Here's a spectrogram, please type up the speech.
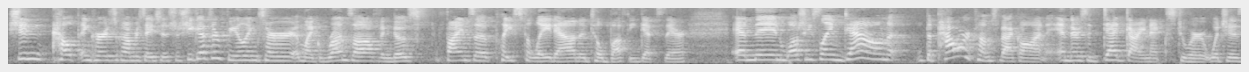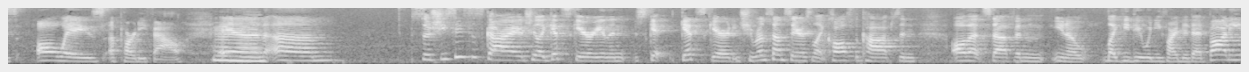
She didn't help encourage the conversation. So she gets her feelings hurt and, like, runs off and goes, finds a place to lay down until Buffy gets there. And then while she's laying down, the power comes back on, and there's a dead guy next to her, which is always a party foul. And um, so she sees this guy and she like gets scary and then get, gets scared and she runs downstairs and like calls the cops and all that stuff and you know like you do when you find a dead body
